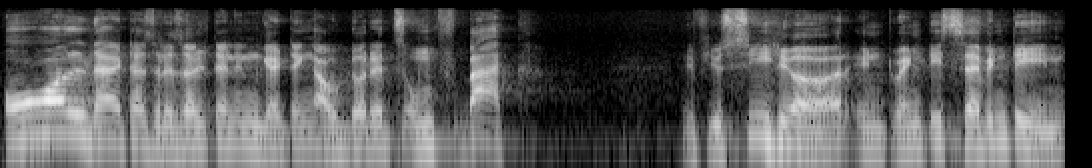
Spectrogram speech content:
All that has resulted in getting outdoor its oomph back. If you see here in 2017,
